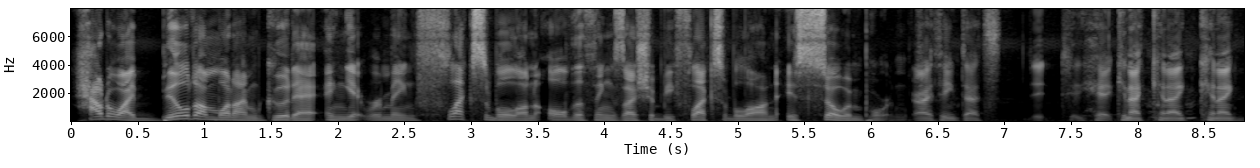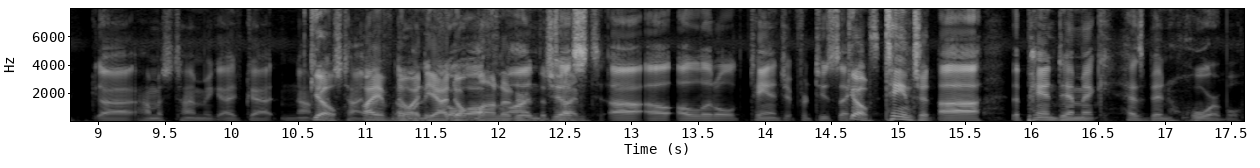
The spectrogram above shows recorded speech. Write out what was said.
how do I build on what I'm good at and yet remain flexible on all the things I should be flexible on is so important. I think that's hit. Can I? Can I? Can I? Uh, how much time? I've got not Go. much time. I have no wanna idea. I don't monitor on the time. just uh, a, a little tangent for two seconds. Go tangent. Uh, the pandemic has been horrible.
